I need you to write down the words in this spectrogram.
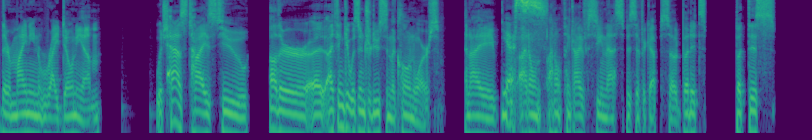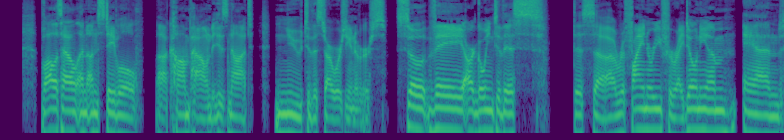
they're mining rhydonium, which has ties to other. Uh, I think it was introduced in the Clone Wars, and I yes, I don't I don't think I've seen that specific episode, but it's but this volatile and unstable uh, compound is not new to the Star Wars universe. So they are going to this this uh, refinery for rhydonium, and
